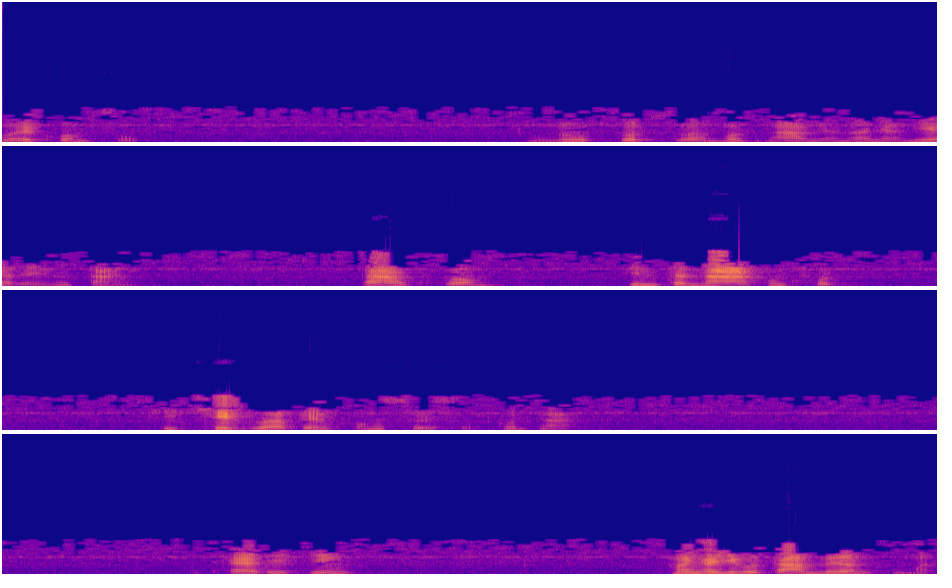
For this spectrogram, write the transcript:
วยความสุข รูปสดสวยงดงามอย่างนั้นอย่างนี้อะไรต่างตามความจินตนาของคน ที่คิดว่าเป็นของสวยสดงดงามแท้ที่จริง มันก็อยู่ตามเรื่องของมัน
